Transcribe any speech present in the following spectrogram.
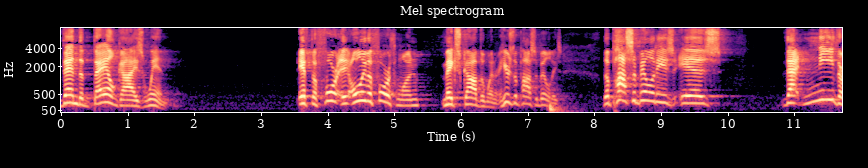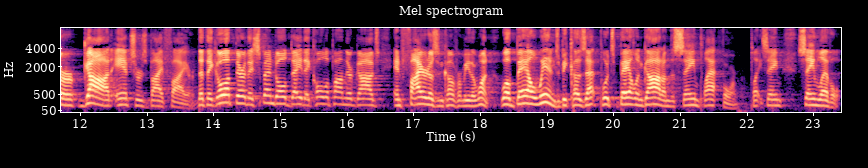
then the Baal guys win. If the four, only the fourth one makes God the winner. Here's the possibilities. The possibilities is that neither God answers by fire. That they go up there, they spend all day, they call upon their gods, and fire doesn't come from either one. Well, Baal wins because that puts Baal and God on the same platform, same, same level.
